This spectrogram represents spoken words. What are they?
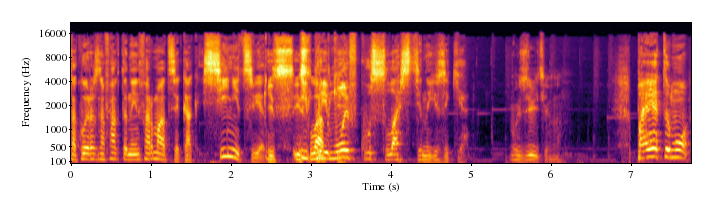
такой разнофакторной информации, как синий цвет И и и сладкий. прямой вкус сласти на языке. Удивительно. Поэтому,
